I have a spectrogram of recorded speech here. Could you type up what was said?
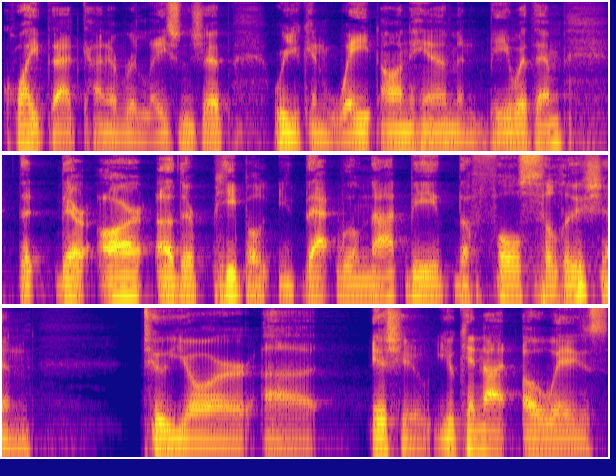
quite that kind of relationship where you can wait on him and be with him that there are other people that will not be the full solution to your uh, issue. You cannot always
